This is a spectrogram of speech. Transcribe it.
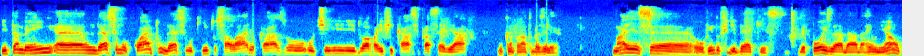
e também é, um 14 um 15 salário caso o time do Havaí ficasse para a Série A no Campeonato Brasileiro. Mas, é, ouvindo feedbacks depois da, da, da reunião,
